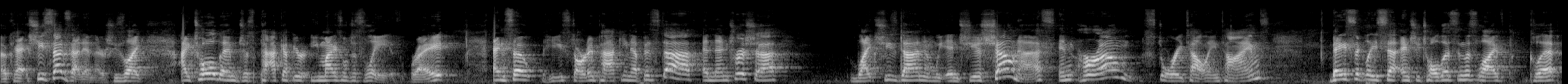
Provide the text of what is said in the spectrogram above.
Okay? She says that in there. She's like, I told him just pack up your, you might as well just leave, right? And so he started packing up his stuff, and then Trisha, like she's done, and, we, and she has shown us in her own storytelling times, basically said, and she told us in this live clip,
